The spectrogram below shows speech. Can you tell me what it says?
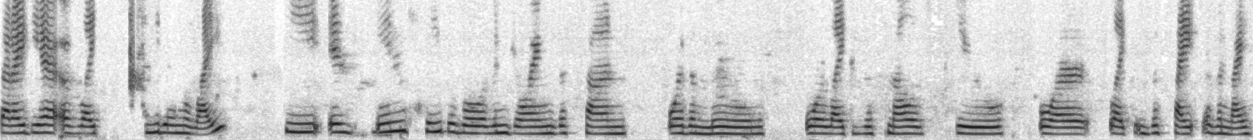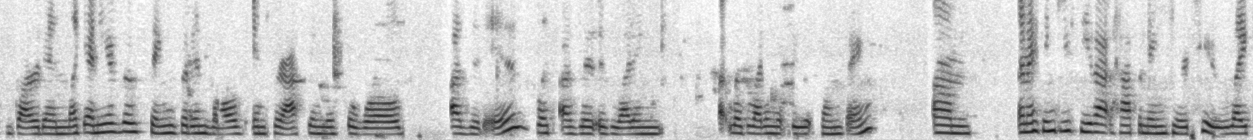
That idea of like eating life. He is incapable of enjoying the sun or the moon or like the smell of stew or like the sight of a nice garden, like any of those things that involve interacting with the world as it is, like as it is letting, like letting it do its own thing. Um, and I think you see that happening here too. Like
